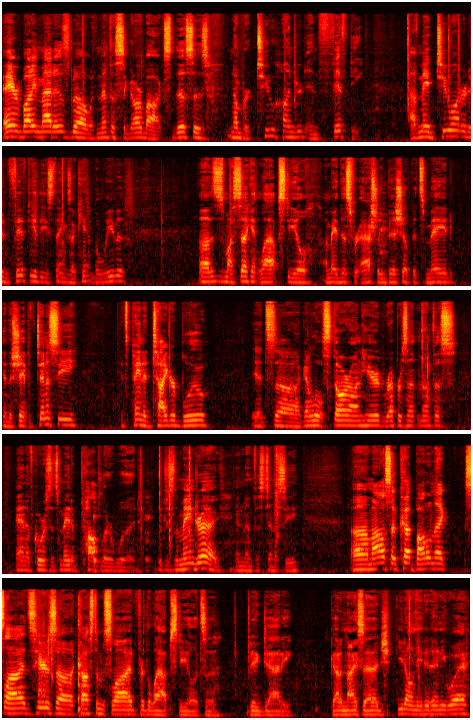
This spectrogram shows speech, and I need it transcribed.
Hey everybody, Matt Isbell with Memphis Cigar Box. This is number 250. I've made 250 of these things. I can't believe it. Uh, this is my second lap steel. I made this for Ashley Bishop. It's made in the shape of Tennessee. It's painted tiger blue. It's uh, got a little star on here to represent Memphis. And of course, it's made of poplar wood, which is the main drag in Memphis, Tennessee. Um, I also cut bottleneck slides. Here's a custom slide for the lap steel. It's a Big Daddy. Got a nice edge. You don't need it anyway.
